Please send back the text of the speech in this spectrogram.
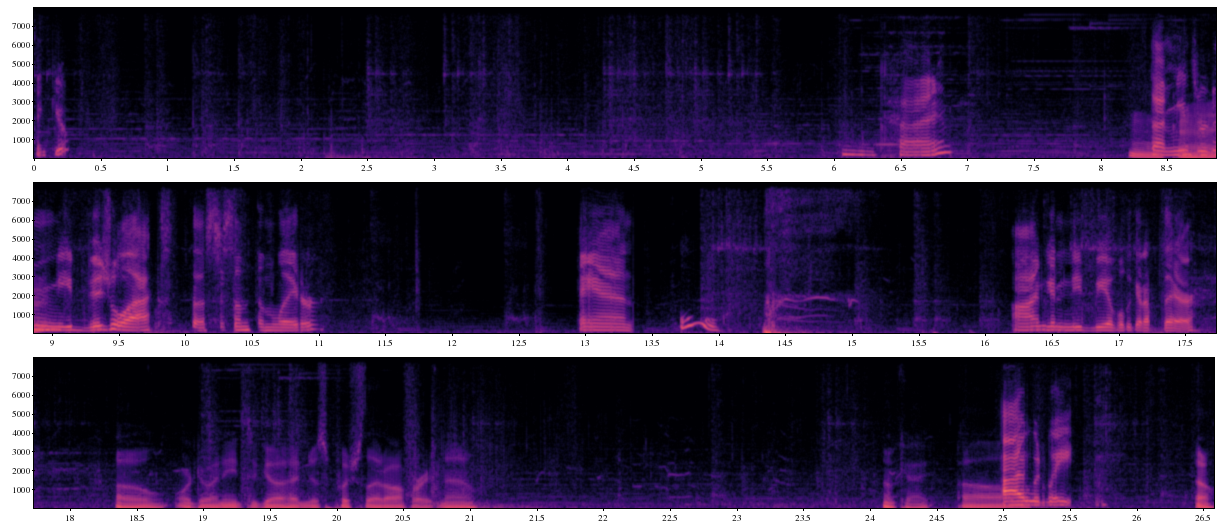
Thank you. Okay. That means we're going to need visual access to something later. And, ooh. I'm going to need to be able to get up there. Do I need to go ahead and just push that off right now? Okay. Um, I would wait. Oh,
